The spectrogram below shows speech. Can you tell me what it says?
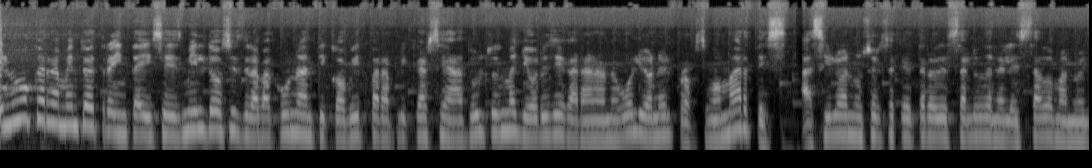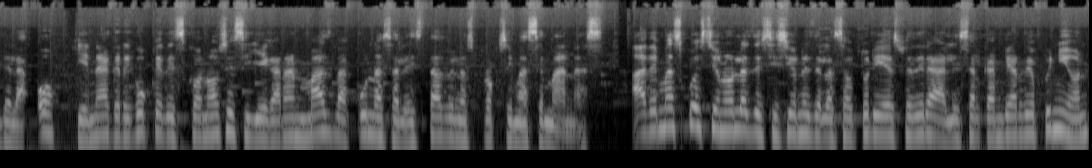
El nuevo cargamento de 36 mil dosis de la vacuna anti-COVID para aplicarse a adultos mayores llegarán a Nuevo León el próximo martes. Así lo anunció el secretario de Salud en el Estado, Manuel de la O, quien agregó que desconoce si llegarán más vacunas al Estado en las próximas semanas. Además, cuestionó las decisiones de las autoridades federales al cambiar de opinión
